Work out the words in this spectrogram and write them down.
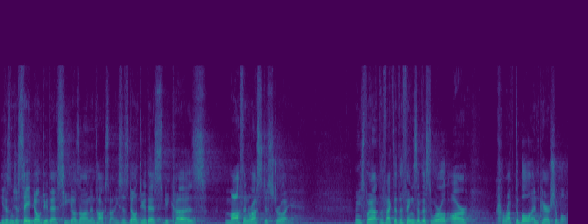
He doesn't just say, don't do this. He goes on and talks about it. He says, don't do this because moth and rust destroy. And he's pointing out the fact that the things of this world are corruptible and perishable.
